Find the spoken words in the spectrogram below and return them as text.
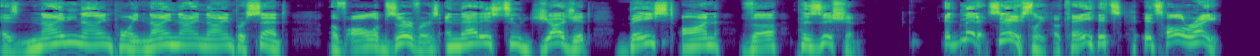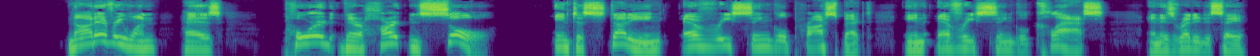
as 99.999% of all observers, and that is to judge it based on the position. Admit it, seriously, okay? It's, it's all right. Not everyone has poured their heart and soul into studying every single prospect in every single class and is ready to say,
